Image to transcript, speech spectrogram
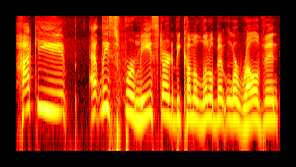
hockey at least for me, started to become a little bit more relevant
